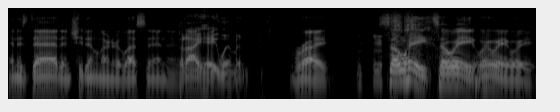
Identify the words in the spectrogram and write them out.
and his dad, and she didn't learn her lesson. And, But I hate women. right. So wait. So wait. Wait. Wait. Wait.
